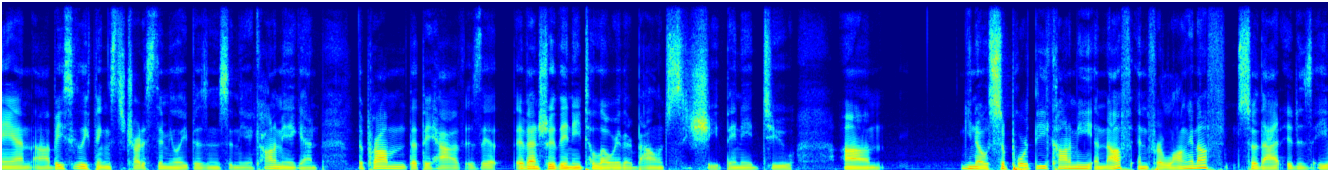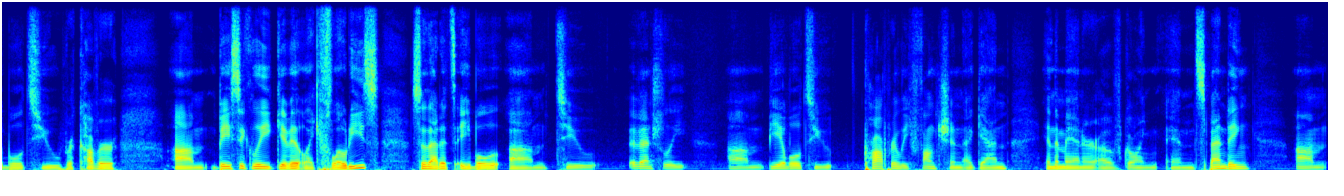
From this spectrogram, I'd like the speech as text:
and uh, basically things to try to stimulate business in the economy again. The problem that they have is that eventually they need to lower their balance sheet. They need to, um, you know, support the economy enough and for long enough so that it is able to recover. Um, basically, give it like floaties so that it's able um, to eventually um, be able to properly function again in the manner of going and spending. Um,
